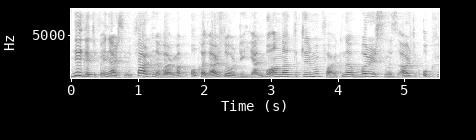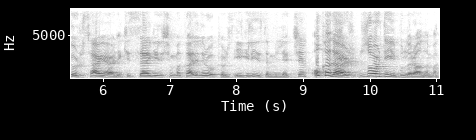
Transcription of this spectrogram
negatif enerjisinin farkına varmak o kadar zor değil. Yani bu anlattıklarımın farkına varırsınız. Artık okuyoruz her yerde. Kişisel gelişim makaleleri okuyoruz. İlgiliyiz de milletçe. O kadar zor değil bunları anlamak.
